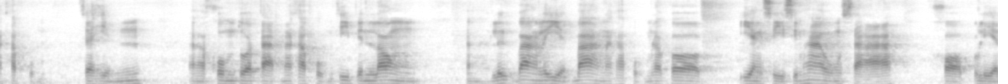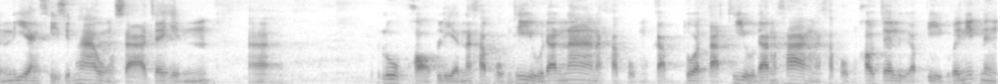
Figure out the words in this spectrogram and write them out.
นะครับผมจะเห็นคมตัวตัดนะครับผมที่เป็นร่องลึกบ้างละเอียดบ้างนะครับผมแล้วก็เอียง 45 องศา ขอบเหรียญเอียง 45 องศาจะเห็น รูปขอบเหรียญนะครับ ผมที่อยู่ด้านหน้านะครับ ผมกับตัวตัดที่อยู่ด้านข้างนะครับ ผมเขาจะเหลือปีกไว้นิดนึง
